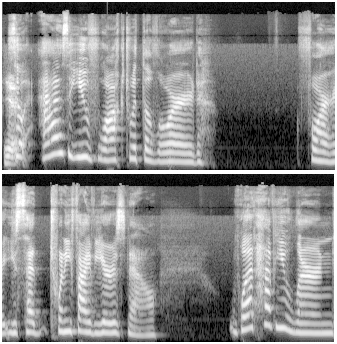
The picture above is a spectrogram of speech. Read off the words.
Yeah. So, as you've walked with the Lord for, you said 25 years now, what have you learned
